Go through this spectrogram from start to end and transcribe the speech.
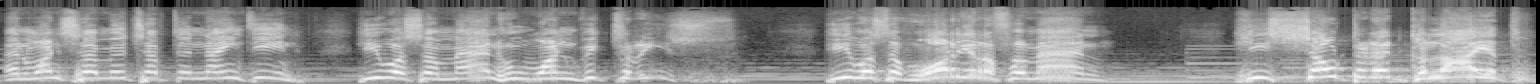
and 1 Samuel chapter 19, he was a man who won victories. He was a warrior of a man. He shouted at Goliath.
